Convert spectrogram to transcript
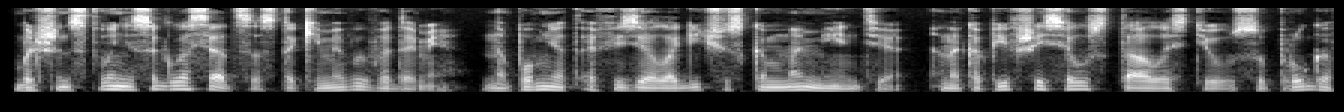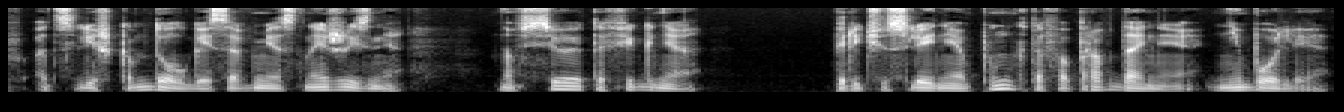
Большинство не согласятся с такими выводами, напомнят о физиологическом моменте, о накопившейся усталости у супругов от слишком долгой совместной жизни, но все это фигня. Перечисление пунктов оправдания, не более.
